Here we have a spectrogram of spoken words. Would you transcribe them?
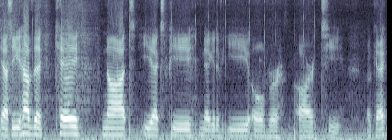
Yeah, so you have the K naught EXP negative E over RT. Okay?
